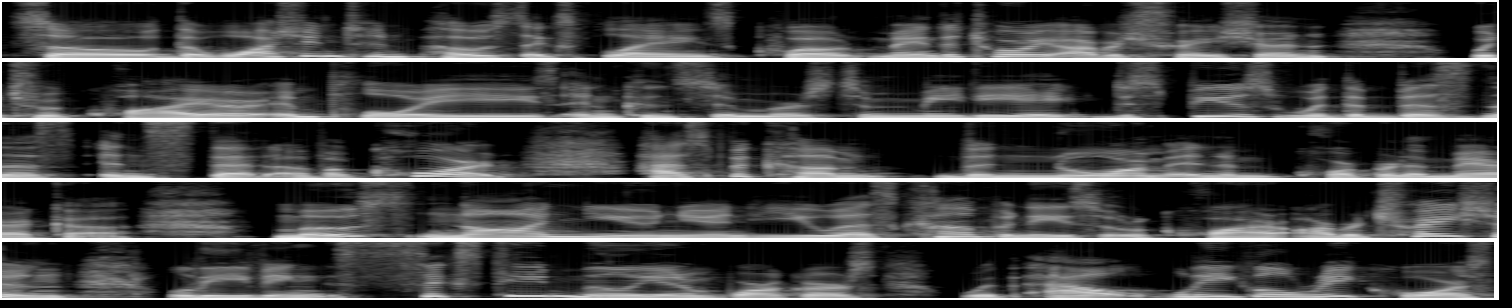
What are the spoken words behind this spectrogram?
So the Washington Post explains, quote, mandatory arbitration, which require employees and consumers to mediate disputes with the business instead of a court, has become the norm in corporate America. Most non-union US companies require arbitration, leaving 60 million workers without legal recourse.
